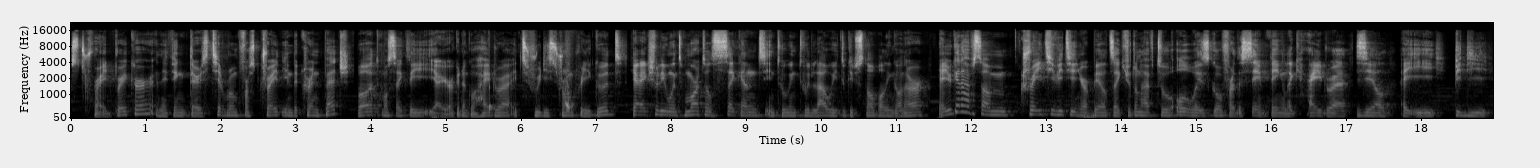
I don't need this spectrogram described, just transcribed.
Stridebreaker, and I think there's still room for stride in the current patch, but most likely, yeah, you're gonna go Hydra, it's really strong, pretty good. Yeah, I actually went Mortal second into, into Illaoi to keep snowballing on her. Yeah, you can have some creativity in your builds, like you don't have to always go for the same thing, like Hydra, Zeal, IE, PD,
